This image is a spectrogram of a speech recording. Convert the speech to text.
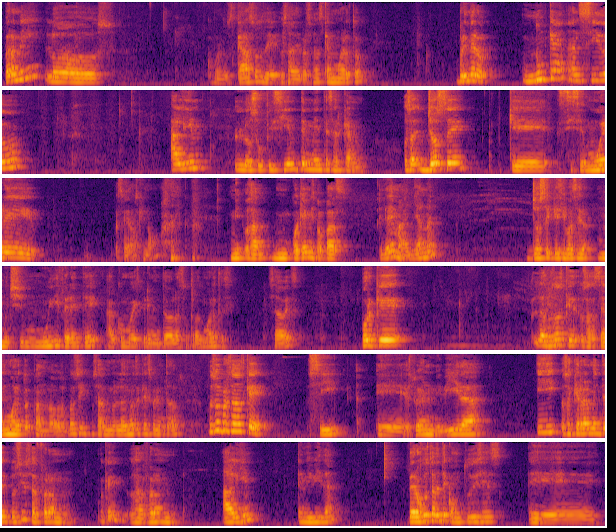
Para mí, los. Como los casos de, o sea, de personas que han muerto. Primero, nunca han sido alguien lo suficientemente cercano. O sea, yo sé que si se muere. Esperemos que no. Mi- o sea, cualquiera de mis papás, el día de mañana, yo sé que sí va a ser muchísimo, muy diferente a cómo he experimentado las otras muertes, ¿sabes? Porque las personas que, o sea, se han muerto cuando, o sea, pues sí, o sea, las muertes que he experimentado, pues son personas que sí eh, estuvieron en mi vida y, o sea, que realmente, pues sí, o sea, fueron, ok, o sea, fueron alguien en mi vida, pero justamente como tú dices, eh,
